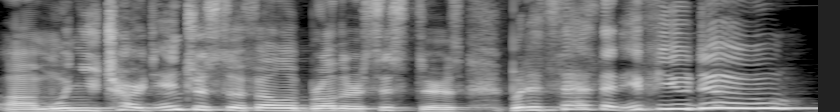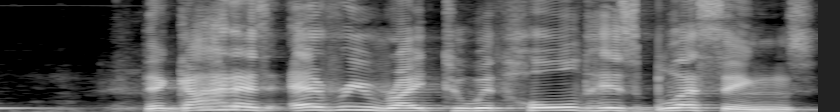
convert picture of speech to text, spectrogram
um, when you charge interest to a fellow brother or sisters, but it says that if you do, then God has every right to withhold his blessings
